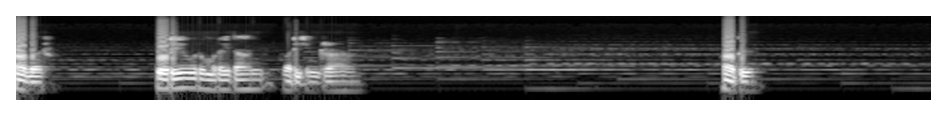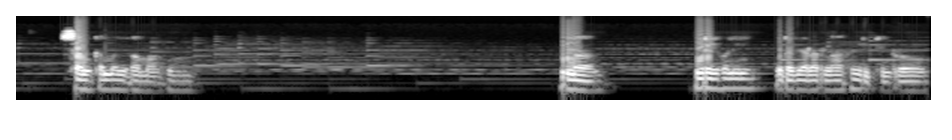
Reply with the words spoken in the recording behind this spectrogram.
அவர் ஒரே ஒரு முறைதான் வருகின்றார். அது சங்கம யுகமாகும் நாம் இறைவனின் உதவியாளர்களாக இருக்கின்றோம்.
